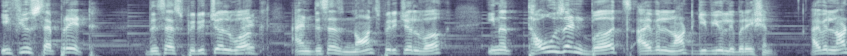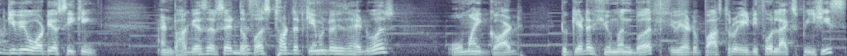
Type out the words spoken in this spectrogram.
if you separate this as spiritual work Right. and this as non-spiritual work, in a thousand births, I will not give you liberation. I will not give you what you're seeking. And Bhagya sir said the first thought that came into his head was, oh my God, to get a human birth, we have to pass through 84 lakh species.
